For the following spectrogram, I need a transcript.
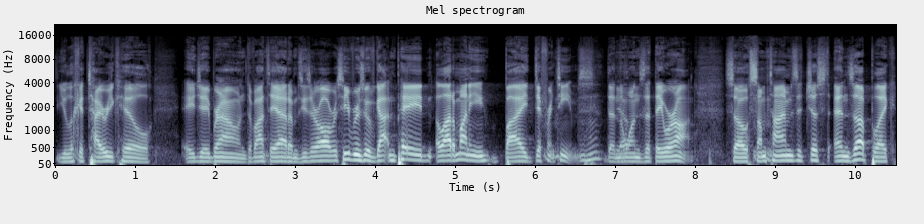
you look at Tyreek Hill AJ Brown, Davante Adams, these are all receivers who have gotten paid a lot of money by different teams mm-hmm. than yep. the ones that they were on. So sometimes it just ends up like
